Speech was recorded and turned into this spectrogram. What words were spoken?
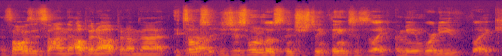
as long as it's on the up and up, and I'm not. It's you know? also it's just one of those interesting things. Is like I mean, where do you like?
